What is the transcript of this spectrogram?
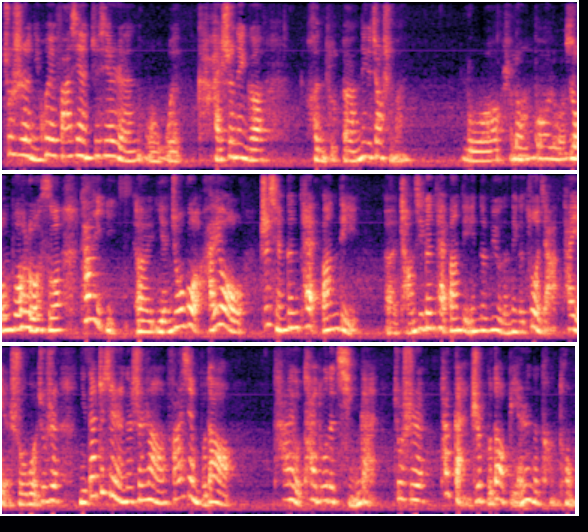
就是你会发现这些人，我我还是那个很呃那个叫什么罗什么龙波罗嗦龙波罗嗦，他以呃研究过，还有之前跟 Ted Bundy 呃长期跟 Ted Bundy interview 的那个作家，他也说过，就是你在这些人的身上发现不到他有太多的情感，就是他感知不到别人的疼痛，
